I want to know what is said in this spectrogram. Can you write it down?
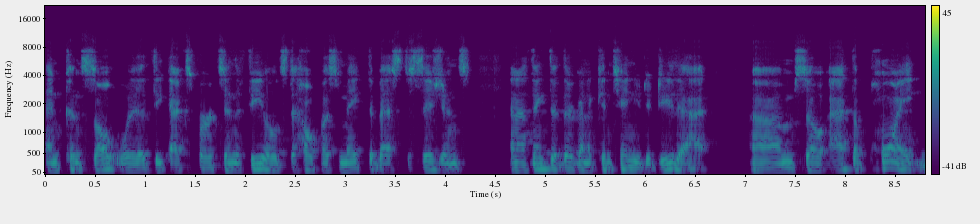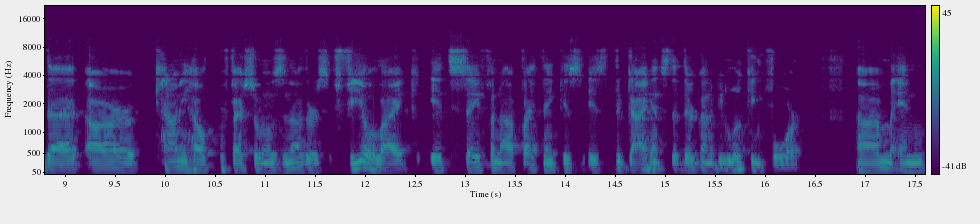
and consult with the experts in the fields to help us make the best decisions. And I think that they're going to continue to do that. Um, so at the point that our county health professionals and others feel like it's safe enough, I think is is the guidance that they're going to be looking for. Um, and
